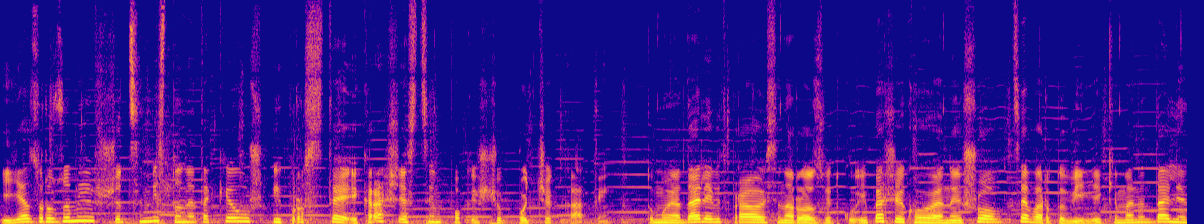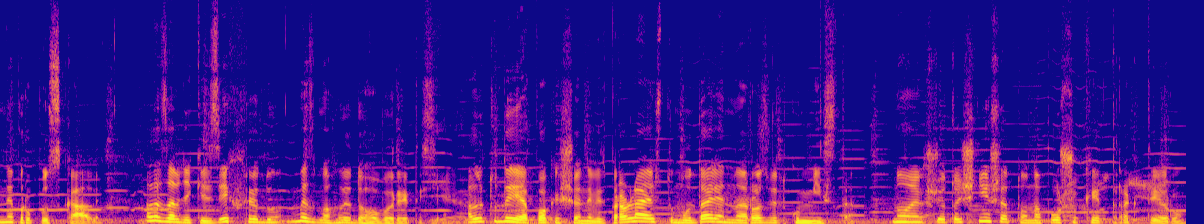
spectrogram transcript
І я зрозумів, що це місто не таке уж і просте, і краще з цим поки що почекати. Тому я далі відправився на розвідку, і перший, кого я знайшов, це вартові, які мене далі не пропускали. Але завдяки Зігфріду ми змогли договоритися. Але туди я поки що не відправляюсь, тому далі на розвідку міста. Ну а якщо точніше, то на пошуки трактиру.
